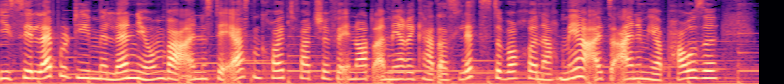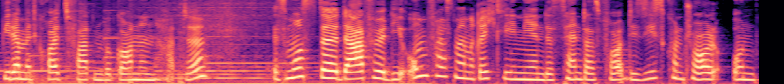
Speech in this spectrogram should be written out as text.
Die Celebrity Millennium war eines der ersten Kreuzfahrtschiffe in Nordamerika, das letzte Woche nach mehr als einem Jahr Pause wieder mit Kreuzfahrten begonnen hatte. Es musste dafür die umfassenden Richtlinien des Centers for Disease Control und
